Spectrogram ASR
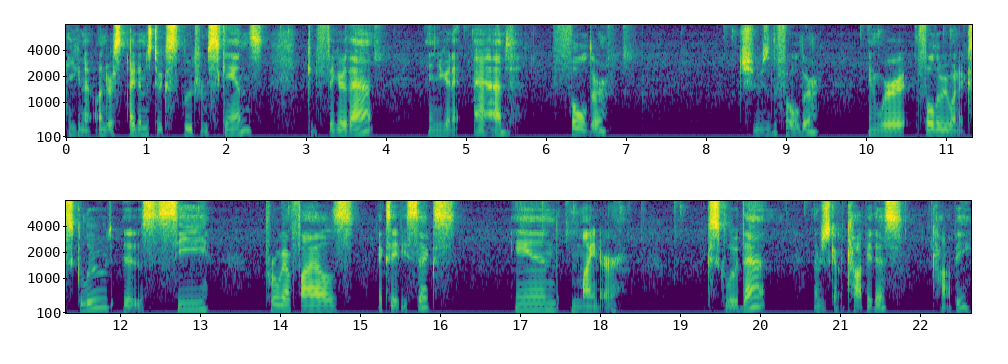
you're going to under items to exclude from scans, configure that, and you're going to add folder, choose the folder, and where the folder we want to exclude is C program files x86 and miner. Exclude that. I'm just going to copy this, copy,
